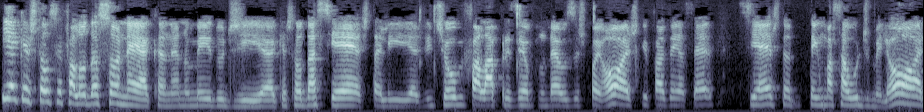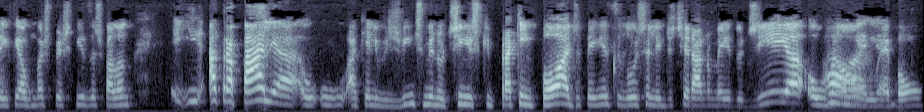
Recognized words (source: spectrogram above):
E a questão, você falou da soneca, né, no meio do dia, a questão da siesta ali. A gente ouve falar, por exemplo, né, os espanhóis que fazem a siesta tem uma saúde melhor, enfim, algumas pesquisas falando. E atrapalha o, o, aqueles 20 minutinhos que, para quem pode, tem esse luxo ali de tirar no meio do dia, ou não? É, Olha, é bom?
